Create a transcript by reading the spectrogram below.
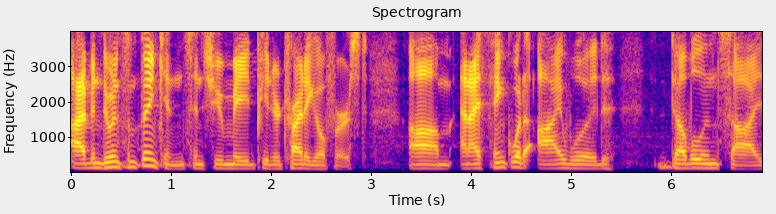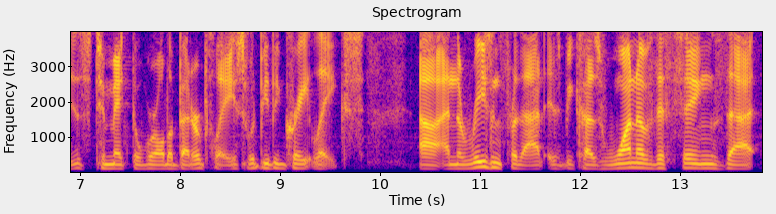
I've been doing some thinking since you made Peter try to go first. Um, and I think what I would double in size to make the world a better place would be the Great Lakes. Uh, and the reason for that is because one of the things that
